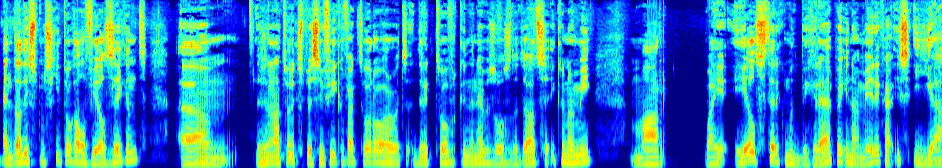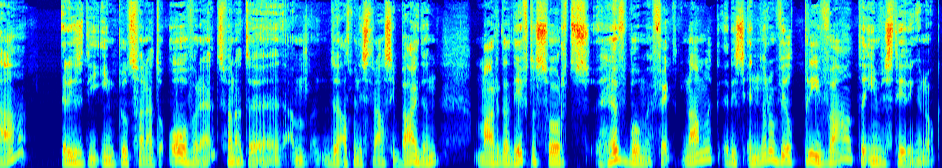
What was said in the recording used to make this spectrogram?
En dat is misschien toch al veelzeggend. Um, er zijn natuurlijk specifieke factoren waar we het direct over kunnen hebben, zoals de Duitse economie. Maar wat je heel sterk moet begrijpen in Amerika is, ja, er is die impuls vanuit de overheid, vanuit de, de administratie Biden, maar dat heeft een soort hefboom-effect, namelijk er is enorm veel private investeringen ook.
